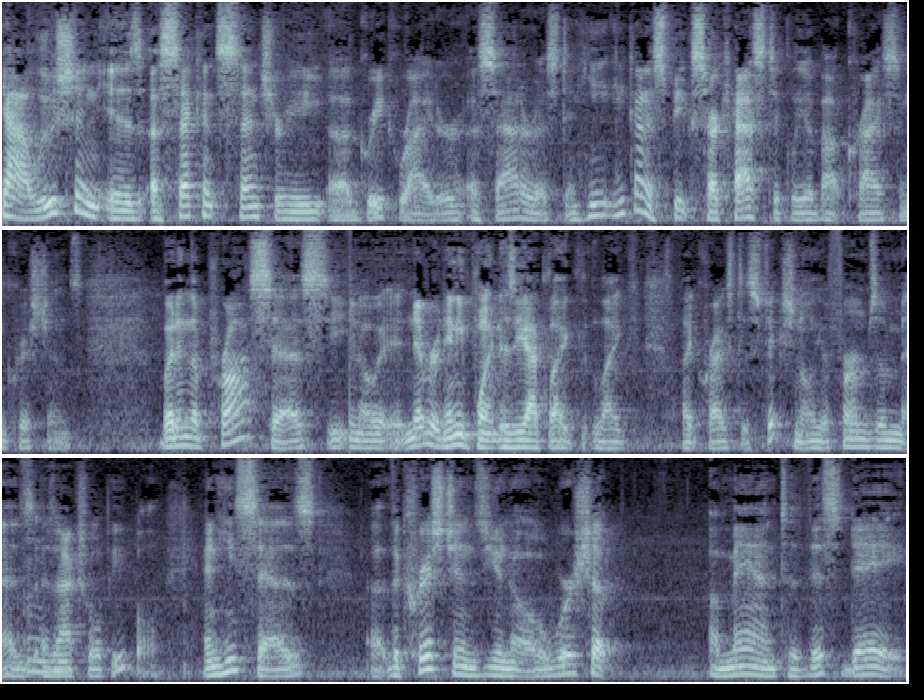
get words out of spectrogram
Yeah, Lucian is a second century uh, Greek writer, a satirist, and he, he kind of speaks sarcastically about Christ and Christians. But in the process, you know, it, never at any point does he act like like like Christ is fictional. He affirms them as, mm-hmm. as actual people, and he says uh, the Christians, you know, worship a man to this day,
